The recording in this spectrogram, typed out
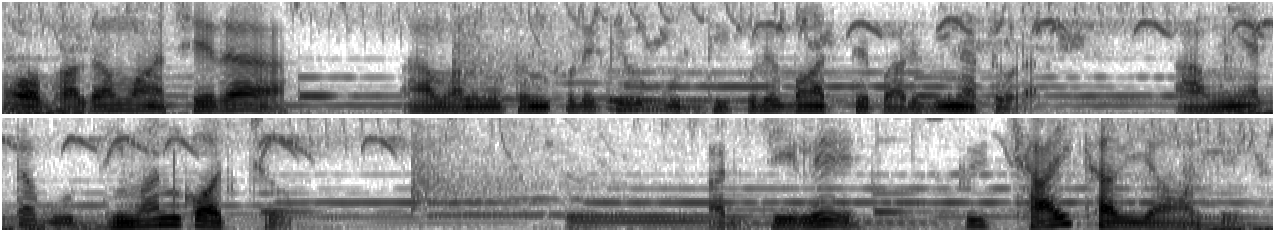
অভাগা মাছেরা, আমার মতন করে কেউ বুদ্ধি করে বাঁচতে পারবি না তোরা। আমি একটা বুদ্ধিমান কচ্ছপ। আর জেলে তুই ছাই খাবি আমাকে।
